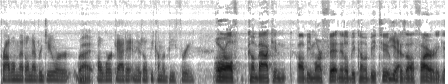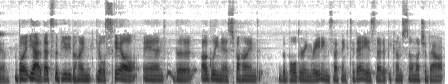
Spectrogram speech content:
problem that I'll never do, or Right. I'll work at it and it'll become a B three. Or I'll come back and I'll be more fit and it'll become a B2 Yeah. because I'll fire it again. but yeah, that's the beauty behind Gill's scale and the ugliness behind the bouldering ratings. I think today is that it becomes so much about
